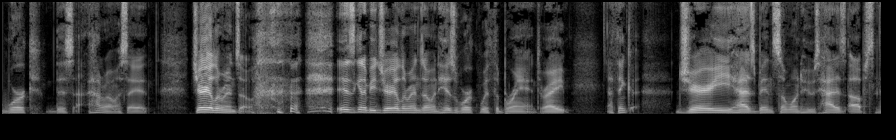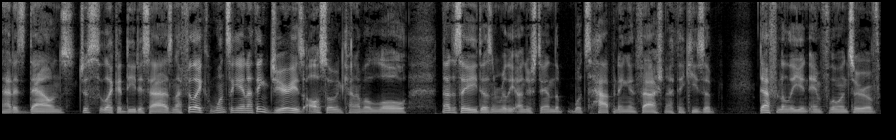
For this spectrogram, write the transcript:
work. This how do I want to say it? Jerry Lorenzo is going to be Jerry Lorenzo and his work with the brand, right? I think Jerry has been someone who's had his ups and had his downs, just like Adidas has. And I feel like once again, I think Jerry is also in kind of a lull. Not to say he doesn't really understand the, what's happening in fashion. I think he's a definitely an influencer of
